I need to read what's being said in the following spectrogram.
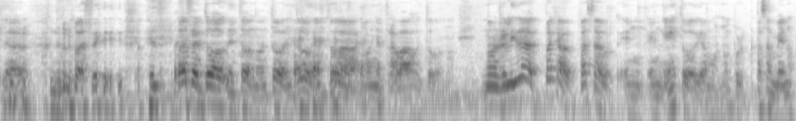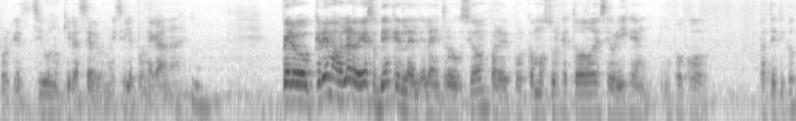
Claro, cuando uno hace... Pasa en todo, en todo, ¿no? En todo, en todo, en todo, en el trabajo, en todo, ¿no? No, en realidad pasa, pasa en, en esto, digamos, ¿no? Porque pasa menos porque si uno quiere hacerlo, ¿no? Y si le pone ganas. Pero queremos hablar de eso, bien que la, la introducción, para, por cómo surge todo ese origen un poco patético.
